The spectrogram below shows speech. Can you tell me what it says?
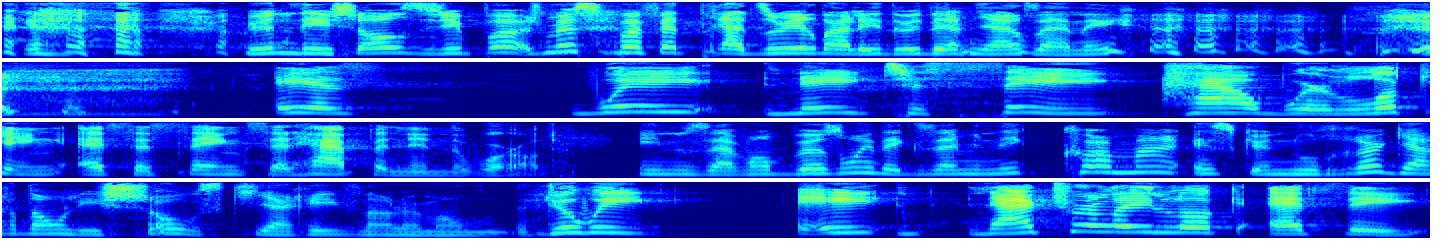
une des choses, j'ai pas, je me suis pas fait traduire dans les deux dernières années. is we need to see how we're looking at the things that happen in the world. Et nous avons besoin d'examiner comment est-ce que nous regardons les choses qui arrivent dans le monde. Do we naturally look at the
